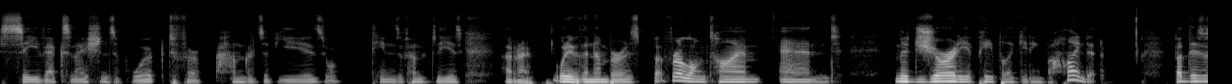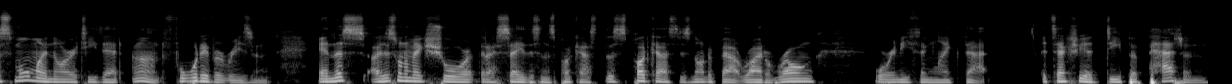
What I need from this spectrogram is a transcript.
see vaccinations have worked for hundreds of years or tens of hundreds of years. I don't know, whatever the number is, but for a long time. And majority of people are getting behind it. But there's a small minority that aren't for whatever reason. And this, I just want to make sure that I say this in this podcast. This podcast is not about right or wrong or anything like that. It's actually a deeper pattern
